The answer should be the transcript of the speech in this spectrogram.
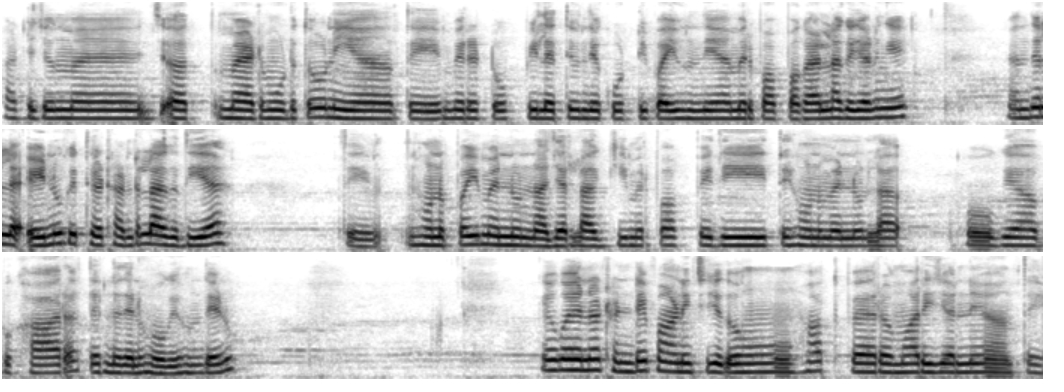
ਸਾਡੇ ਜਦੋਂ ਮੈਂ ਮੈਟ ਮੂਟ ਧੋਣੀ ਆ ਅਤੇ ਮੇਰੇ ਟੋਪੀ ਲੈਤੀ ਹੁੰਦੀ ਆ ਕੋਟੀ ਪਾਈ ਹੁੰਦੀ ਆ, ਮੇਰੇ ਪਾਪਾ ਕਹਿਣ ਲੱਗ ਜਾਣਗੇ, ਕਹਿੰਦੇ ਲੈ ਇਹਨੂੰ ਕਿੱਥੇ ਠੰਡ ਲੱਗਦੀ ਹੈ ਅਤੇ ਹੁਣ ਭਾਈ ਮੈਨੂੰ ਨਜ਼ਰ ਲੱਗ ਗਈ ਮੇਰੇ ਪਾਪੇ ਦੀ ਅਤੇ ਹੁਣ ਮੈਨੂੰ ਲ- ਹੋ ਗਿਆ ਬੁਖਾਰ, ਤਿੰਨ ਦਿਨ ਹੋ ਗਏ ਹੁੰਦੇ ਨੂੰ। ਕਿਉਂਕਿ ਇਹਨਾਂ ਠੰਡੇ ਪਾਣੀ 'ਚ ਜਦੋਂ ਹੱਥ ਪੈਰ ਮਾਰੀ ਜਾਂਦੇ ਆ ਤੇ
